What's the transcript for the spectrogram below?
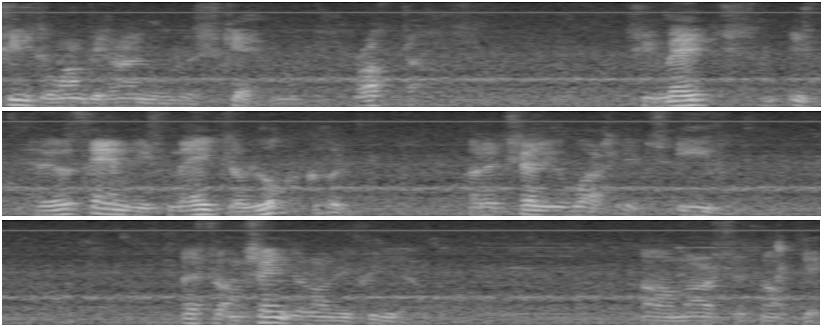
she's the one behind all the scam, Rothschilds. She made, it, her family's made to look good, but I tell you what, it's evil. That's what I'm saying on this video. Oh, Morris is not there.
